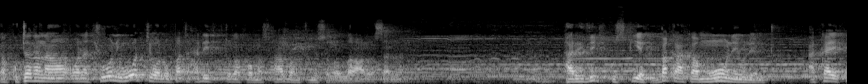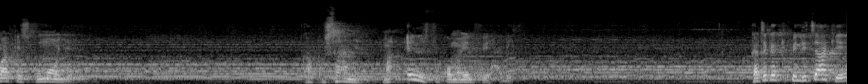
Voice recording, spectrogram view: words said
kakutana na wanachuoni wote waliopata hadithi kutoka kwa masahaba Mtume sallallahu alaihi wasallam. Haridhiki kusikia mpaka akamuone yule mtu, akae kwake siku moja, kakusanya maelfu kwa maelfu ya hadithi. Katika kipindi chake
